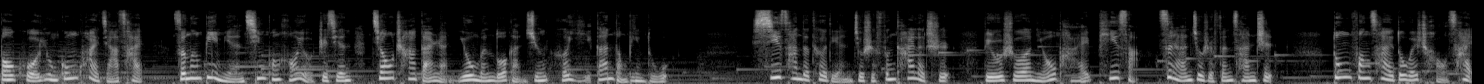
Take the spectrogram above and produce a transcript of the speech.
包括用公筷夹菜，则能避免亲朋好友之间交叉感染幽门螺杆菌和乙肝等病毒。西餐的特点就是分开了吃，比如说牛排、披萨，自然就是分餐制。东方菜多为炒菜，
